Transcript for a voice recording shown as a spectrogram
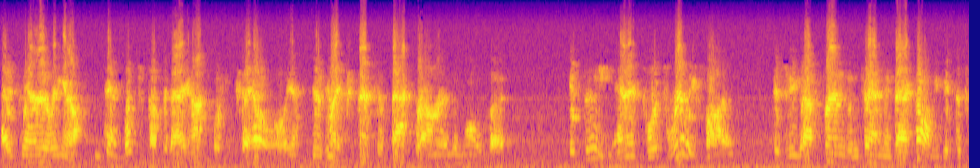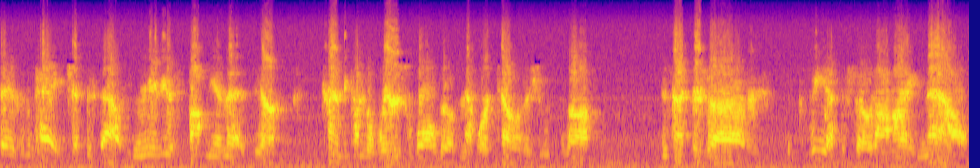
I can't really, you know, you can't look stuff at that. You're not supposed to say, oh, well, yeah, here's my extensive background resume, but it's me. And it's what's really fun is you got friends and family back home. You get to say to them, hey, check this out. Maybe you spot me in this. You know, trying to become the Where's Waldo of network television. Uh, in fact, there's a Glee episode on right now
